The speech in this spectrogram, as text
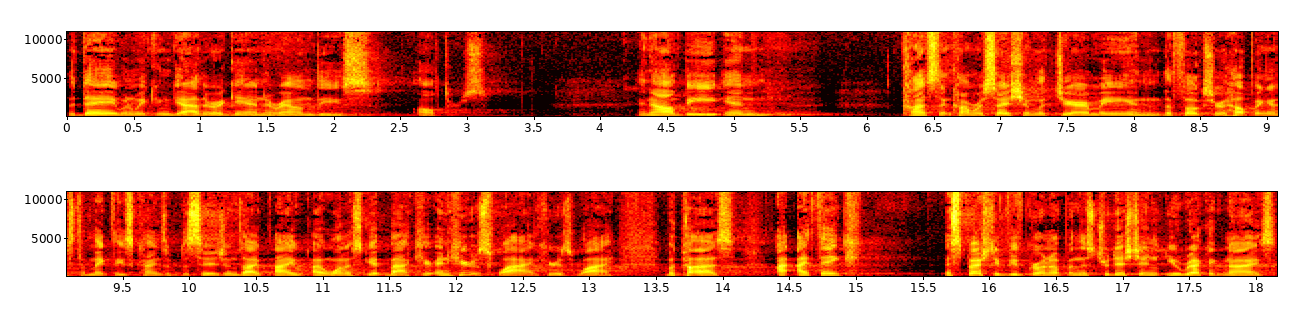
the day when we can gather again around these altars. And I'll be in constant conversation with Jeremy and the folks who are helping us to make these kinds of decisions. I, I, I want us to get back here. And here's why. Here's why. Because I, I think, especially if you've grown up in this tradition, you recognize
